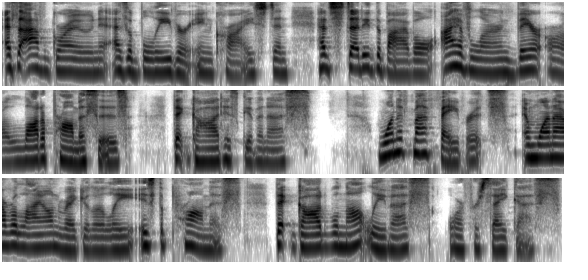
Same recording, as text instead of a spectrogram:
As I've grown as a believer in Christ and have studied the Bible, I have learned there are a lot of promises that God has given us. One of my favorites and one I rely on regularly is the promise that God will not leave us or forsake us.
